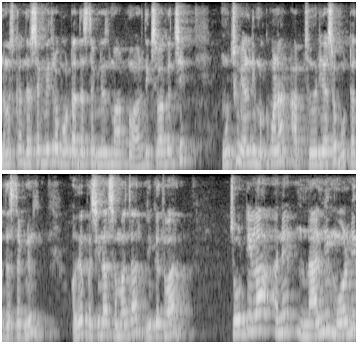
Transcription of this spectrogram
નમસ્કાર દર્શક મિત્રો, બોટાદ દસ્તક ન્યૂઝમાં આપનું હાર્દિક સ્વાગત છે. હું છું એલડી મકવાણા, આપ જોઈ રહ્યા છો બોટાદ દસ્તક ન્યૂઝ. હવે પછીના સમાચાર વિગતવાર. ચોટીલા અને નાની મોરડી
